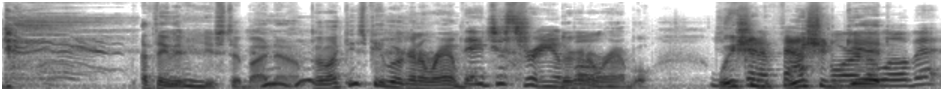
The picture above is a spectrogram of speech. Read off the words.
I think they're used to it by now. They're like these people are gonna ramble. They just ramble. They're gonna ramble. We should we should forward get a little bit.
